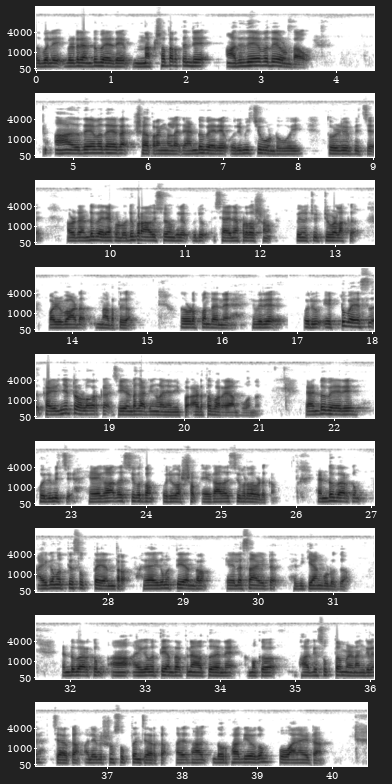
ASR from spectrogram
അതുപോലെ ഇവരുടെ രണ്ടുപേരുടെയും നക്ഷത്രത്തിന്റെ അതിദേവത ഉണ്ടാവും. ആ അതിദേവതയുടെ ക്ഷേത്രങ്ങൾ രണ്ടുപേരെ ഒരുമിച്ച് കൊണ്ടുപോയി തൊഴിപ്പിച്ച് അവിടെ രണ്ടുപേരെ കൊണ്ട് ഒരു പ്രാവശ്യമെങ്കിലും ഒരു ശയന പിന്നെ ചുറ്റുവിളക്ക് വഴിപാട് നടത്തുക. അതോടൊപ്പം തന്നെ ഇവർ ഒരു എട്ട് വയസ്സ് കഴിഞ്ഞിട്ടുള്ളവർക്ക് ചെയ്യേണ്ട കാര്യങ്ങളാണ് ഞാൻ ഇപ്പോൾ അടുത്ത് പറയാൻ പോകുന്നത്. രണ്ടുപേരെയും ഒരുമിച്ച് ഏകാദശി വ്രതം ഒരു വർഷം ഏകാദശി വ്രതം എടുക്കണം. രണ്ടുപേർക്കും ഐകമത്യ സുക്ത യന്ത്രം ഐകമത്യ യന്ത്രം ഏലസായിട്ട് ധരിക്കാൻ കൊടുക്കുക. രണ്ടുപേർക്കും ആ ഐകമത്യ യന്ത്രത്തിനകത്ത് തന്നെ നമുക്ക് ഭാഗ്യസൂക്തം വേണമെങ്കിൽ ചേർക്കാം അല്ലെങ്കിൽ വിഷ്ണു സൂക്തം ചേർക്കാം. അതായത് ദൗർഭാഗ്യയോഗം പോകാനായിട്ടാണ്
